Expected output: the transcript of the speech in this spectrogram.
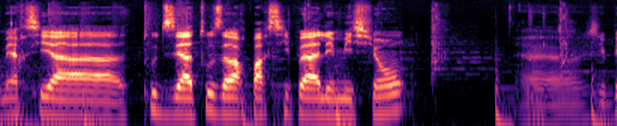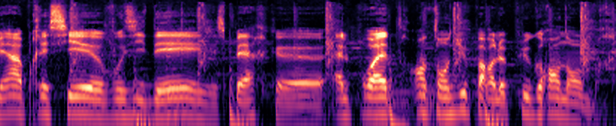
Merci à toutes et à tous d'avoir participé à l'émission. Euh, J'ai bien apprécié vos idées et j'espère qu'elles pourront être entendues par le plus grand nombre.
